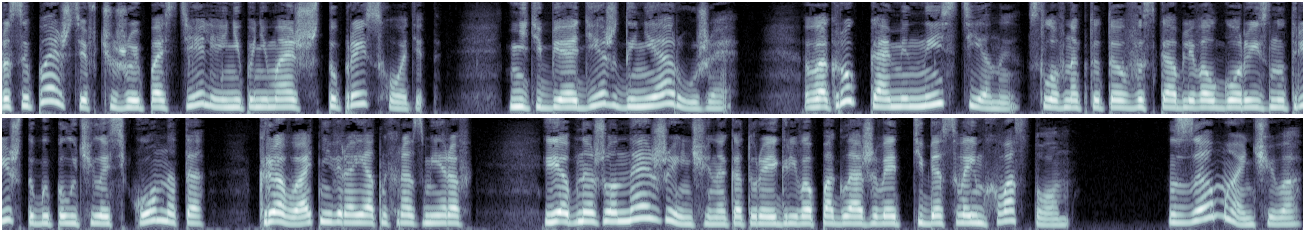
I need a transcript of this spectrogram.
Просыпаешься в чужой постели и не понимаешь, что происходит. Ни тебе одежды, ни оружия. Вокруг каменные стены, словно кто-то выскабливал горы изнутри, чтобы получилась комната, кровать невероятных размеров и обнаженная женщина, которая игриво поглаживает тебя своим хвостом. Заманчиво.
